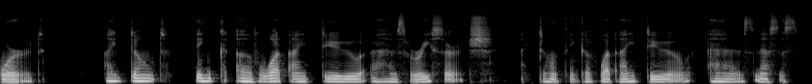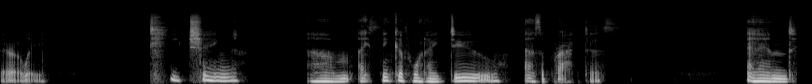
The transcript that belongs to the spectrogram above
word. I don't think of what I do as research. I don't think of what I do as necessarily teaching, um, I think of what I do as a practice. And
